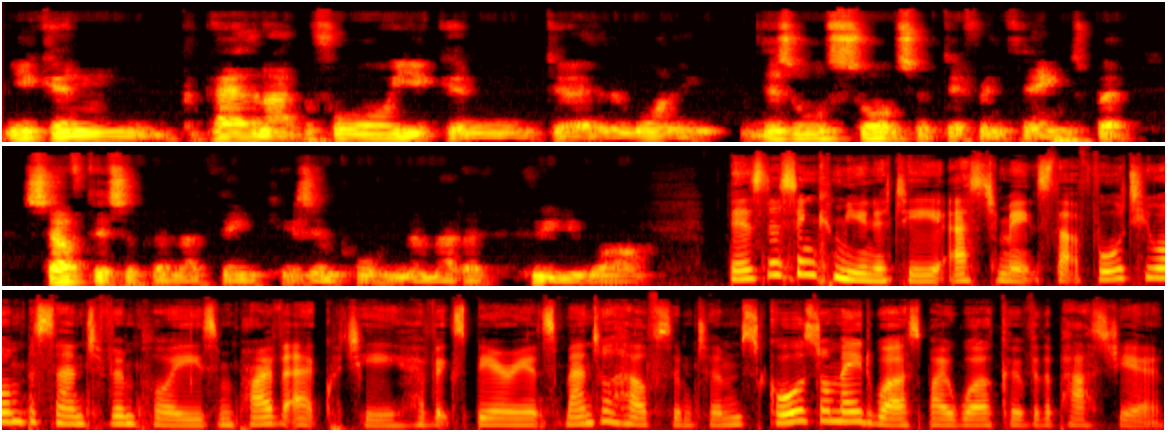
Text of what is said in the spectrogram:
You can prepare the night before. You can do it in the morning. There's all sorts of different things, but self discipline, I think, is important no matter who you are. Business and Community estimates that 41% of employees in private equity have experienced mental health symptoms caused or made worse by work over the past year.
